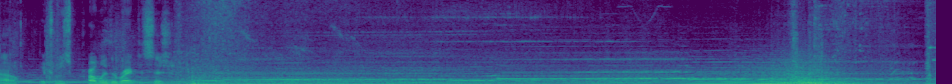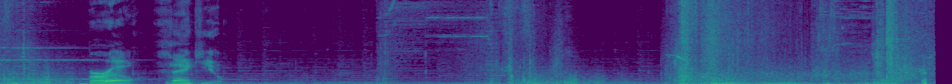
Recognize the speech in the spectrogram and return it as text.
Oh, which was probably the right decision. Burrow, thank you.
